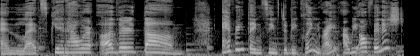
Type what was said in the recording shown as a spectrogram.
and let's get our other thumb. Everything seems to be clean, right? Are we all finished?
